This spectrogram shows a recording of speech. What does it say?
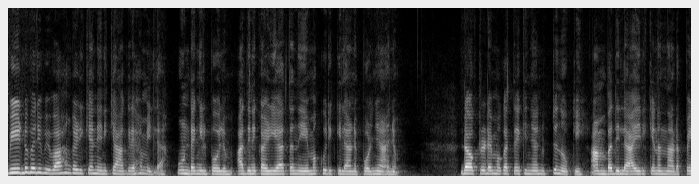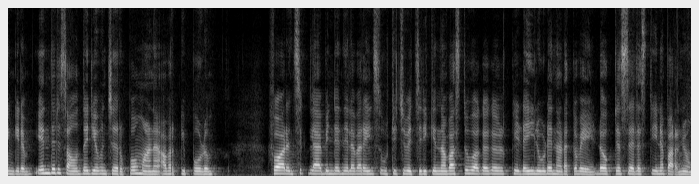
വീണ്ടും ഒരു വിവാഹം കഴിക്കാൻ എനിക്ക് ആഗ്രഹമില്ല. ഉണ്ടെങ്കിൽ പോലും അതിന് കഴിയാത്ത നിയമക്കുരുക്കിലാണിപ്പോൾ ഞാനും. ഡോക്ടറുടെ മുഖത്തേക്ക് ഞാൻ ഉറ്റുനോക്കി. അമ്പതിലായിരിക്കണം നടപ്പെങ്കിലും എന്തൊരു സൗന്ദര്യവും ചെറുപ്പവുമാണ് അവർക്കിപ്പോഴും. ഫോറൻസിക് ലാബിന്റെ നിലവറയിൽ സൂക്ഷിച്ചു വെച്ചിരിക്കുന്ന വസ്തുവകകൾക്കിടയിലൂടെ നടക്കവേ ഡോക്ടർ സെലസ്റ്റീന പറഞ്ഞു.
